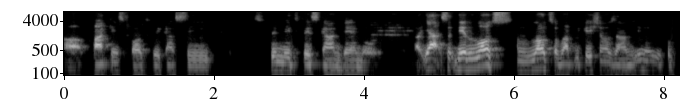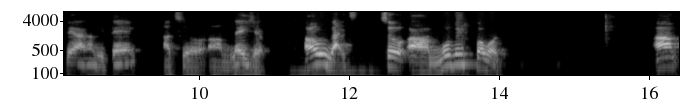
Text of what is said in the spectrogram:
uh, parking spot. We can see stream face scan demo. Uh, yeah, so there are lots and lots of applications, and you know you could play around with them at your um, leisure. All right. So um, moving forward, um,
